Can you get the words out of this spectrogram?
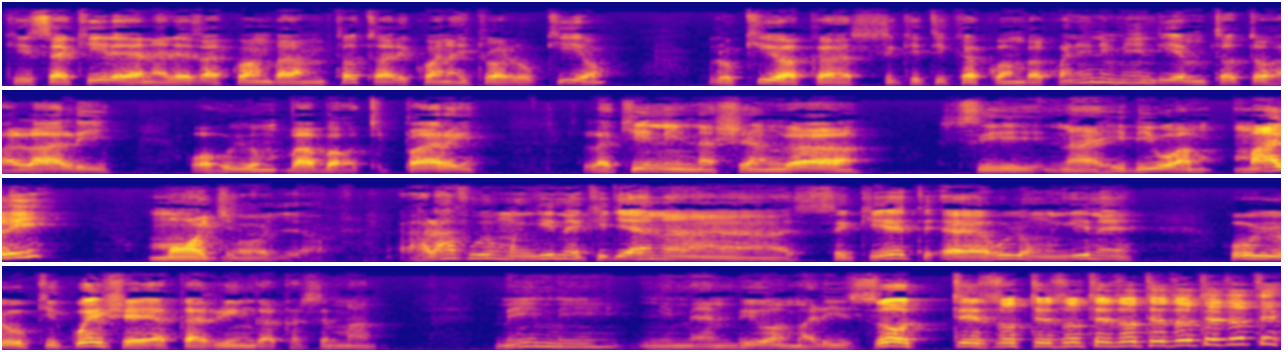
kisa kile anaeleza kwamba mtoto alikuwa anaitwa lukio. Lukio akasikitika kwamba kwa nini mi ndiye mtoto halali wa huyu baba wa kipari lakini nashangaa si naahidiwa mali moja. Moja. Halafu huyu mwingine kijana sekiete uh, huyu mwingine huyu kikwesha akaringa akasema mimi nimeambiwa mali zote zote zote zote zote zote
